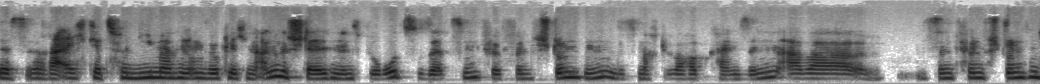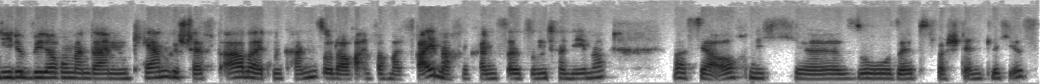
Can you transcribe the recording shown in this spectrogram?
das reicht jetzt für niemanden, um wirklich einen Angestellten ins Büro zu setzen für fünf Stunden. Das macht überhaupt keinen Sinn, aber es sind fünf Stunden, die du wiederum an deinem Kerngeschäft arbeiten kannst oder auch einfach mal frei machen kannst als Unternehmer, was ja auch nicht äh, so selbstverständlich ist.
